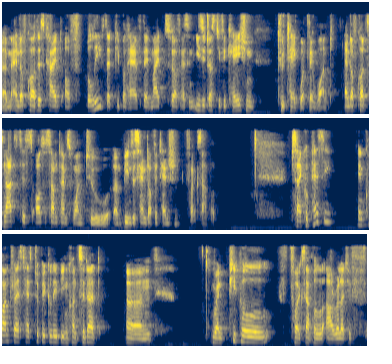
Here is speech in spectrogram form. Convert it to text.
Um, and of course, this kind of belief that people have, they might serve as an easy justification to take what they want. And of course, narcissists also sometimes want to um, be in the center of attention, for example. Psychopathy, in contrast, has typically been considered um, when people, for example, are relative,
